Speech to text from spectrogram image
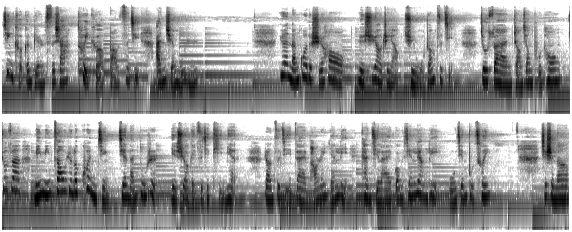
进可跟别人厮杀，退可保自己安全无虞。越难过的时候，越需要这样去武装自己，就算长相普通，就算明明遭遇了困境，艰难度日，也需要给自己体面，让自己在旁人眼里看起来光鲜亮丽、无坚不摧。其实呢，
